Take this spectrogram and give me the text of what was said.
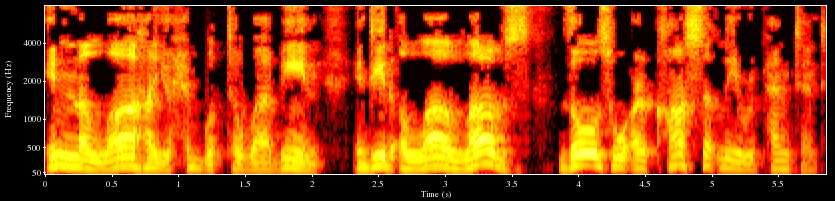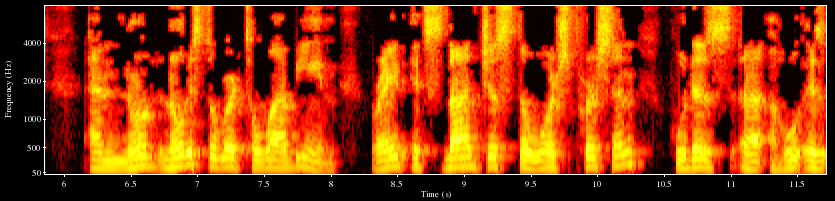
Inna Allah yuhibbu tawabin. Indeed, Allah loves those who are constantly repentant. And no, notice the word tawabin, right? It's not just the worst person who does, uh, who is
